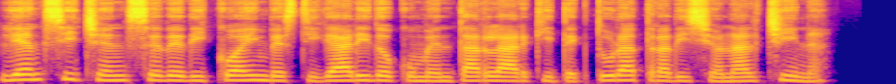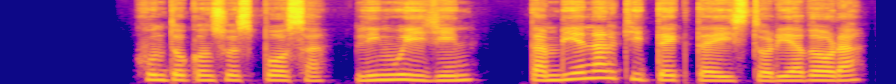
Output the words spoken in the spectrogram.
Liang Xicheng se dedicó a investigar y documentar la arquitectura tradicional china. Junto con su esposa, Lin Weijin, también arquitecta e historiadora,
